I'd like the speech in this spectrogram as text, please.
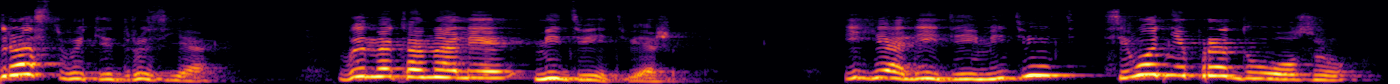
Здравствуйте, друзья! Вы на канале «Медведь вяжет». И я, Лидия Медведь, сегодня продолжу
